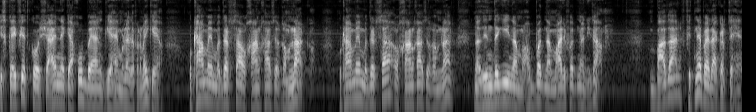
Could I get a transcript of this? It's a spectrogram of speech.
इस कैफियत को शायर ने क्या खूब बयान किया है मुला फरमाई के उठा में मदरसा और खानखा से गमनाक। उठा में मदरसा और खानखा से गमनाक। न ज़िंदगी, ना मोहब्बत, ना मारिफत, ना निगाह। बाज़ार फितने पैदा करते हैं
